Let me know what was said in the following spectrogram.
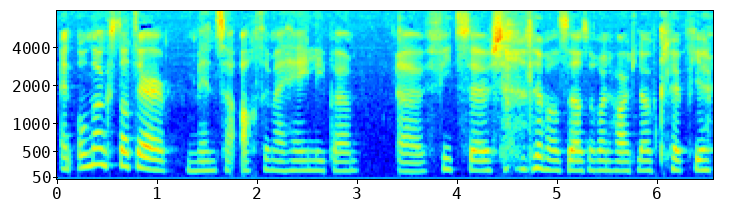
En ondanks dat er mensen achter mij heen liepen, uh, fietsers, er was zelfs nog een hardloopclubje.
